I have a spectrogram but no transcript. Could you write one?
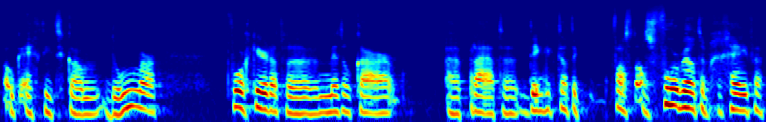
ook echt iets kan doen. Maar vorige keer dat we met elkaar eh, praten, denk ik dat ik vast als voorbeeld heb gegeven.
